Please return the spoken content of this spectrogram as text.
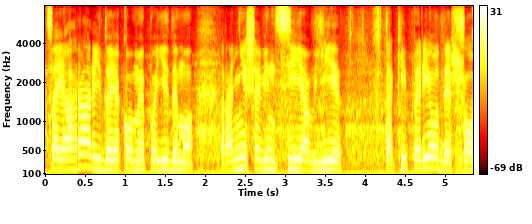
цей аграрій, до якого ми поїдемо, раніше він сіяв її в такі періоди, що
